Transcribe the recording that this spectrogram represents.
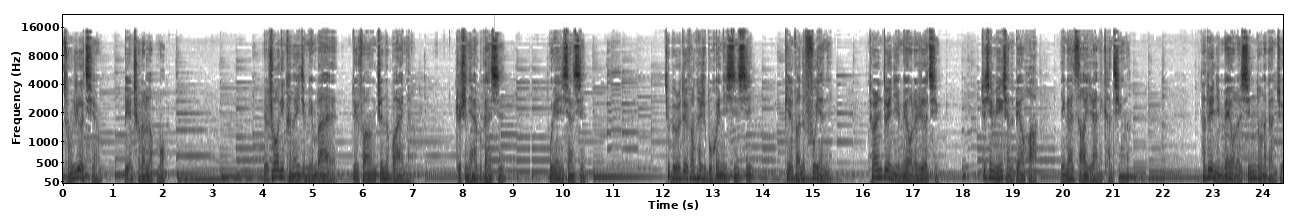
从热情变成了冷漠。有时候你可能已经明白。对方真的不爱你了，只是你还不甘心，不愿意相信。就比如对方开始不回你信息，频繁的敷衍你，突然对你没有了热情，这些明显的变化，应该早已让你看清了。他对你没有了心动的感觉，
